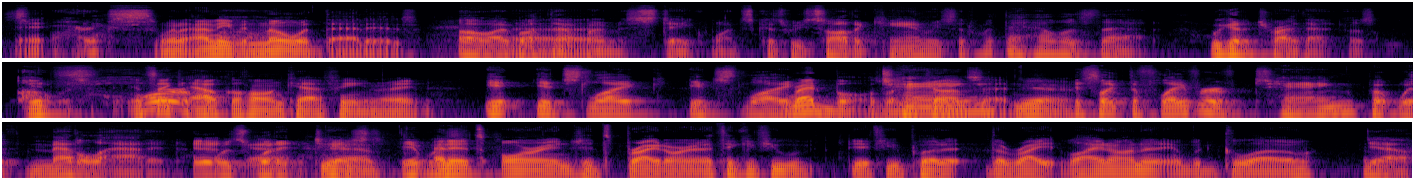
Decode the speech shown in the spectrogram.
Sparks. When I don't even know what that is. Oh, I bought Uh, that by mistake once because we saw the can. We said, "What the hell is that?" We got to try that. It was, oh, It's it it's like alcohol and caffeine, right? It, it's like it's like Red Bull is what Tang. John said. Yeah. It's like the flavor of Tang, but with metal added. Was what it yeah. It was, and it's orange. It's bright orange. I think if you if you put it the right light on it, it would glow. yeah.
